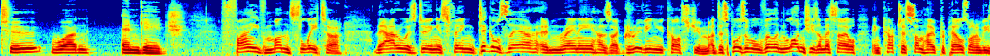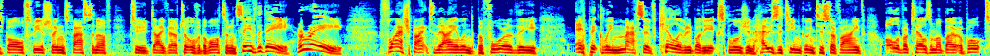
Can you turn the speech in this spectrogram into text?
two, one, engage. Five months later, The Arrow is doing his thing. Diggle's there, and Renee has a groovy new costume. A disposable villain launches a missile, and Curtis somehow propels one of his ball sphere strings fast enough to divert it over the water and save the day. Hooray! Flashback to the island before the epically massive kill everybody explosion. How's the team going to survive? Oliver tells him about a boat.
